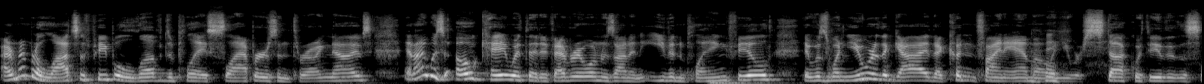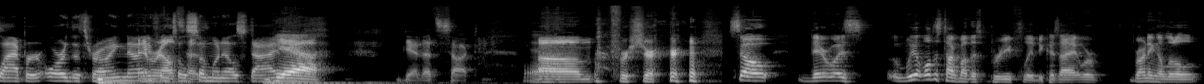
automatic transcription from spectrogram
I remember lots of people loved to play slappers and throwing knives, and I was okay with it if everyone was on an even playing field. It was when you were the guy that couldn't find ammo and you were stuck with either the slapper or the throwing knife everyone until has- someone else died. yeah. yeah, that sucked. yeah. um for sure so there was we'll, we'll just talk about this briefly because i we're running a little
